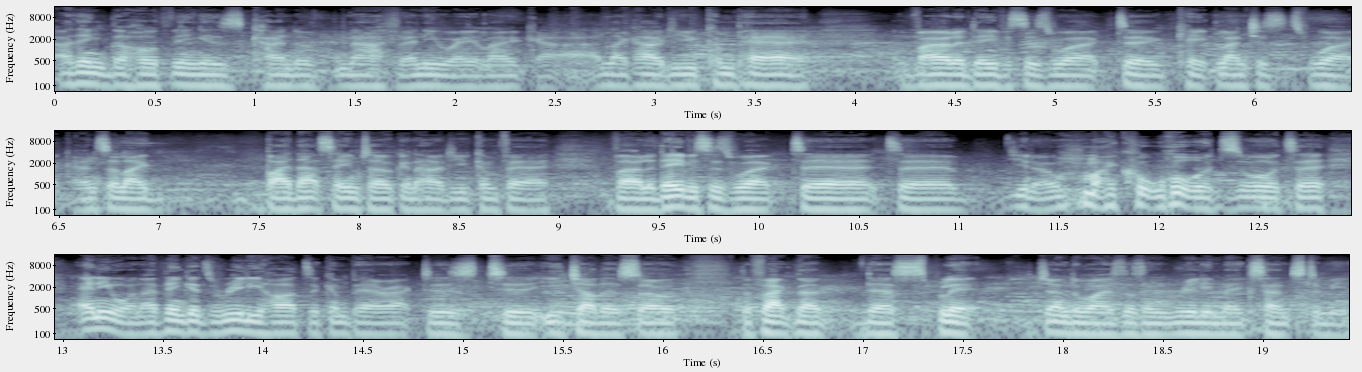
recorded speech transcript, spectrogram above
I think the whole thing is kind of naff anyway. Like, uh, like how do you compare Viola Davis's work to Cate Blanchett's work? And so, like, by that same token, how do you compare Viola Davis's work to, to you know Michael Ward's or to anyone? I think it's really hard to compare actors to each other. So the fact that they're split gender-wise doesn't really make sense to me.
